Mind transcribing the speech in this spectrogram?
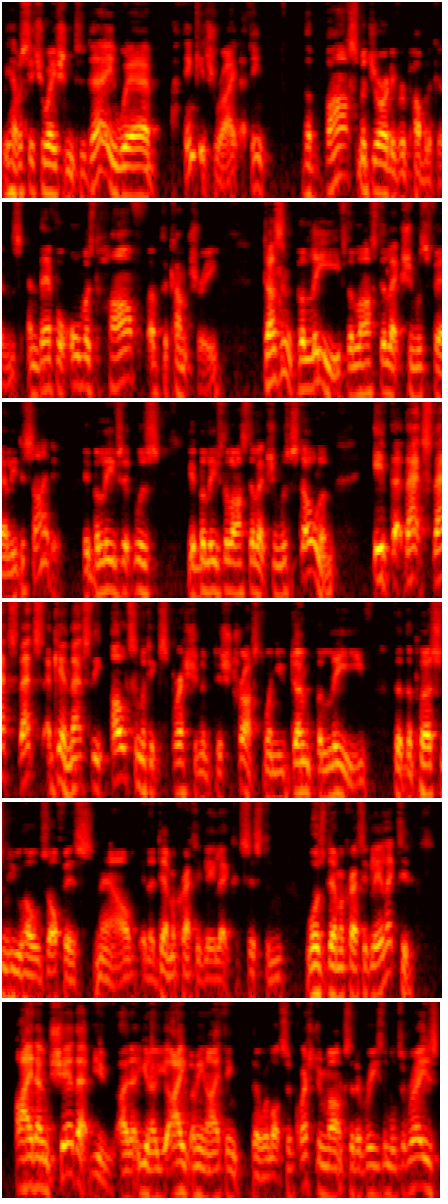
we have a situation today where I think it's right. I think the vast majority of Republicans, and therefore almost half of the country, doesn't believe the last election was fairly decided. It believes it was, it believes the last election was stolen. That, that's, that's, that's, again, that's the ultimate expression of distrust when you don't believe that the person who holds office now in a democratically elected system was democratically elected. I don't share that view. I, you know, I, I, mean, I think there were lots of question marks that are reasonable to raise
